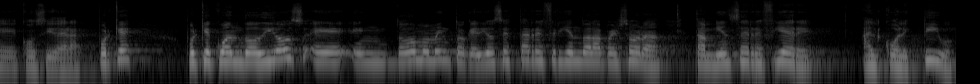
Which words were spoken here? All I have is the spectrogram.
eh, considerar. ¿Por qué? Porque cuando Dios, eh, en todo momento que Dios se está refiriendo a la persona, también se refiere al colectivo,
